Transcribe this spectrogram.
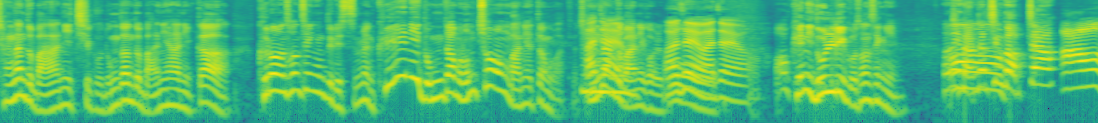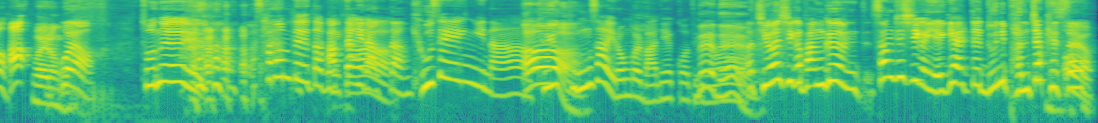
장난도 많이 치고 농담도 많이 하니까 그런 선생님들 있으면 괜히 농담을 엄청 많이 했던 것 같아요. 장난도 맞아요. 많이 걸고. 맞아요, 맞아요. 어, 괜히 놀리고 선생님. 선생님 어. 남자친구 없죠? 아, 아, 뭐 이런 거. 뭐야? 저는 사범대다 보니까 악당이다, 악당. 교생이나 아. 교육 봉사 이런 걸 많이 했거든요. 네네. 아, 지원 씨가 방금 성지 씨가 얘기할 때 눈이 반짝했어요. 어.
